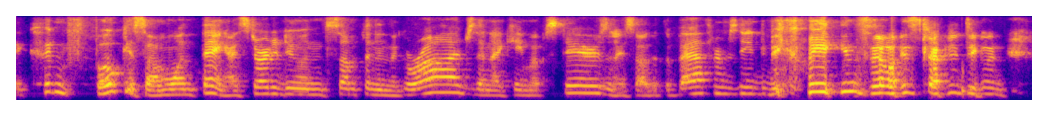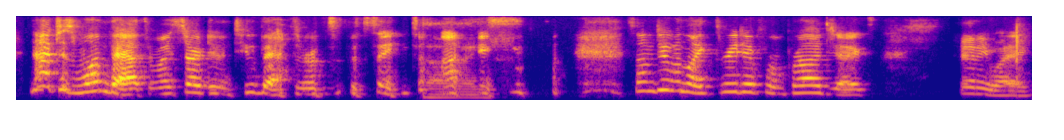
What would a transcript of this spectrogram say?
I couldn't focus on one thing. I started doing something in the garage, then I came upstairs and I saw that the bathrooms need to be cleaned. So I started doing not just one bathroom, I started doing two bathrooms at the same time. Nice. so I'm doing like three different projects. Anyway,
